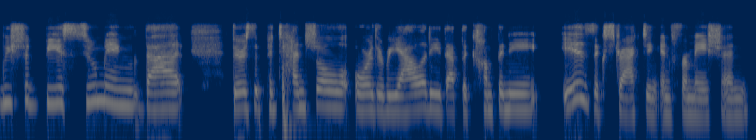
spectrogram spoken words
we should be assuming that there's a potential or the reality that the company is extracting information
